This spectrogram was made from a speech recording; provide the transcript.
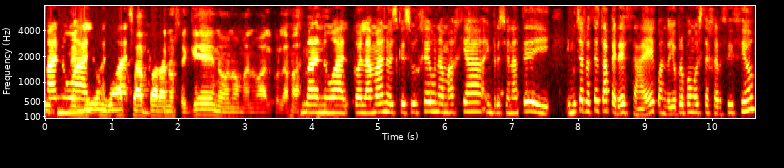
manual, un WhatsApp para no sé qué, no, no, manual, con la mano. Manual, con la mano, es que surge una magia impresionante y, muchas veces da pereza, ¿eh? Cuando yo propongo este ejercicio,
